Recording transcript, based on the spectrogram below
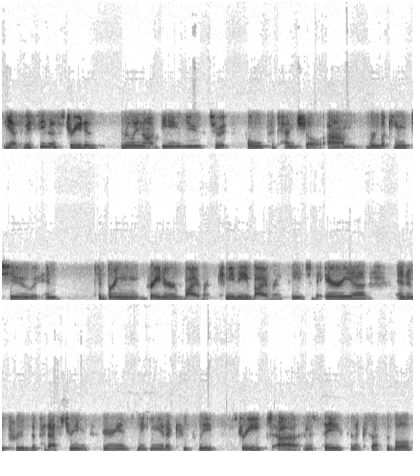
Yes, we see the street is really not being used to its full potential. Um, we're looking to in, to bring greater vibrant community vibrancy to the area and improve the pedestrian experience, making it a complete street uh, and a safe and accessible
